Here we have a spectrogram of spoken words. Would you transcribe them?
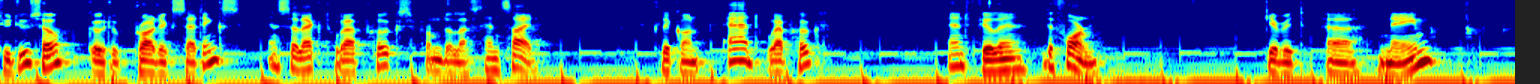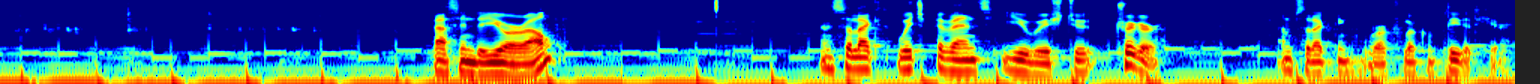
To do so, go to Project Settings and select Webhooks from the left-hand side. Click on Add Webhook and fill in the form. Give it a name, pass in the URL, and select which events you wish to trigger. I'm selecting Workflow Completed here.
